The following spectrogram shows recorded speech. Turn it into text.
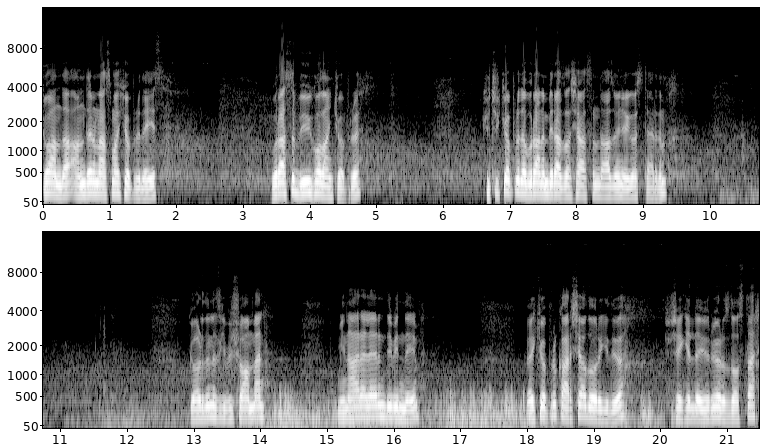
Şu anda Andırın Asma Köprü'deyiz. Burası büyük olan köprü. Küçük köprü de buranın biraz aşağısında az önce gösterdim. Gördüğünüz gibi şu an ben minarelerin dibindeyim. Ve köprü karşıya doğru gidiyor. Şu şekilde yürüyoruz dostlar.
